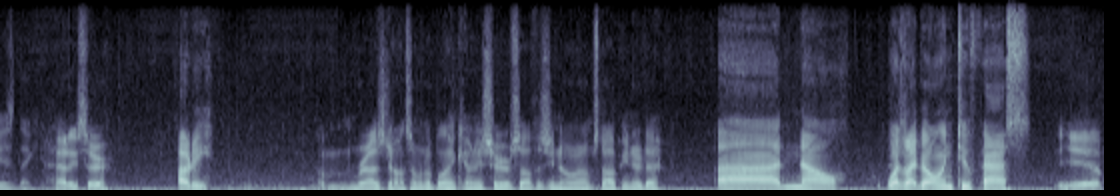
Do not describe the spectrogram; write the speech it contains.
Please, thank you. Howdy, sir. Howdy. I'm Raz Johnson. I'm in the Blaine County Sheriff's Office. You know where I'm stopping today? Uh, no. Was I going too fast? Yep,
